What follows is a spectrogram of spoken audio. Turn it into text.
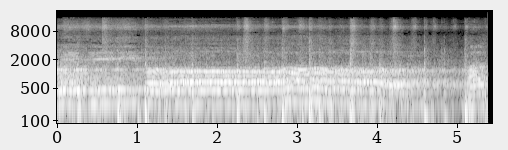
পায়েছি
